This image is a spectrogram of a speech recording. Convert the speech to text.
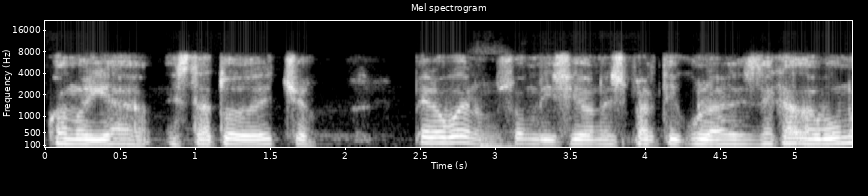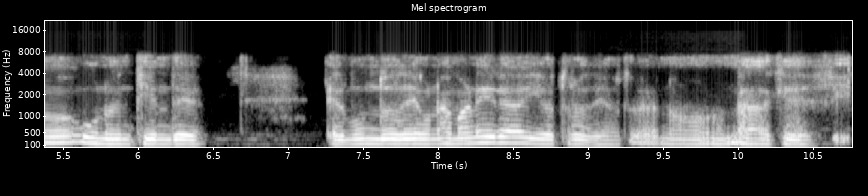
cuando ya está todo hecho. Pero bueno, mm. son visiones particulares de cada uno, uno entiende el mundo de una manera y otro de otra, no nada que decir.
